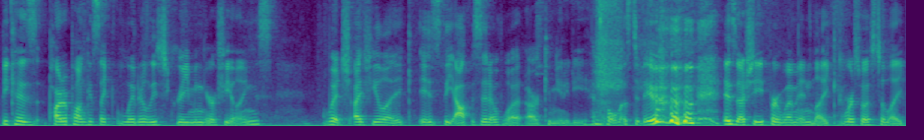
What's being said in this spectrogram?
because part of punk is like literally screaming your feelings which I feel like is the opposite of what our community has told us to do, especially for women. Like we're supposed to like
